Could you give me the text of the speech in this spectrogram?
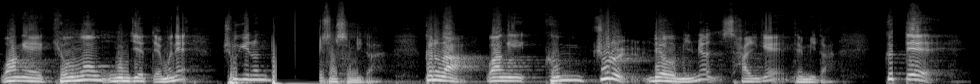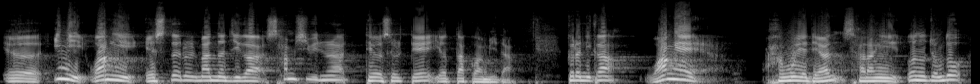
왕의 경호 문제 때문에 죽이는 있었습니다. 그러나 왕이 금규를 내어밀면 살게 됩니다. 그때 어, 이미 왕이 에스더를 만난 지가 30일이나 되었을 때였다고 합니다. 그러니까 왕의 항우에 대한 사랑이 어느 정도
